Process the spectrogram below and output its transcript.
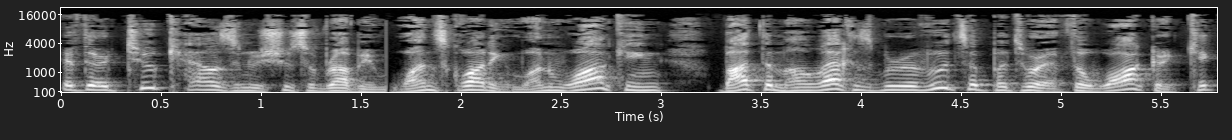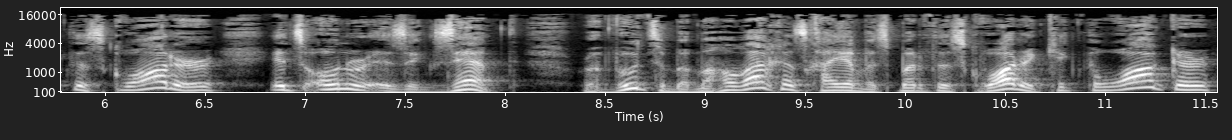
If there are two cows in Rishus Rabim, one squatting, one walking, Patur. If the walker kicked the squatter, its owner is exempt. But if the squatter kicked the walker,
